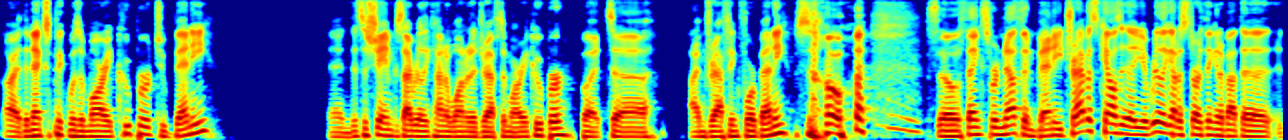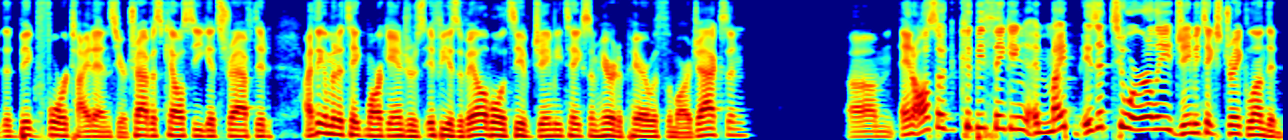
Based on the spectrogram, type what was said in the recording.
All right, the next pick was Amari Cooper to Benny. And it's a shame because I really kind of wanted to draft Amari Cooper, but uh, I'm drafting for Benny. So So thanks for nothing, Benny. Travis Kelce, you really got to start thinking about the the big four tight ends here. Travis Kelce gets drafted. I think I'm going to take Mark Andrews if he is available. Let's see if Jamie takes him here to pair with Lamar Jackson. Um, and also could be thinking it might is it too early? Jamie takes Drake London.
